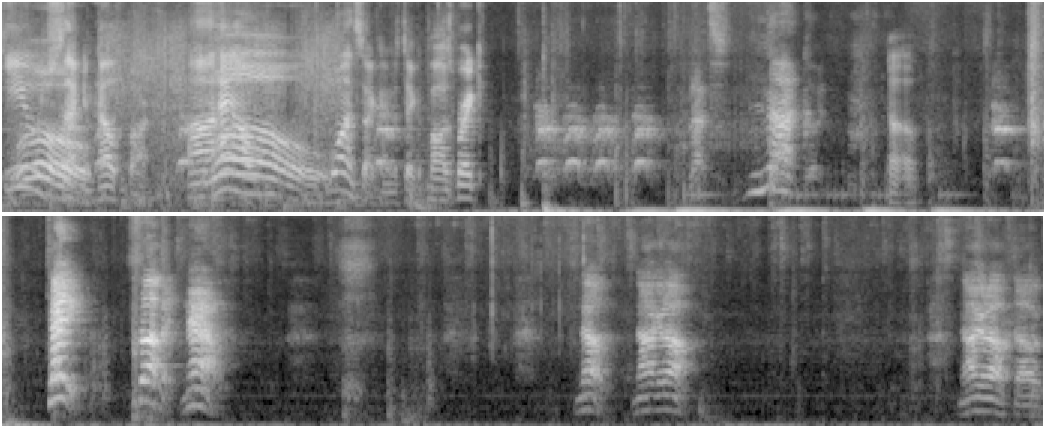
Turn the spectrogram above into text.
huge Whoa. second health bar. Uh, hang on one second. I'm gonna take a pause break. That's not good. Uh oh. Teddy, stop it now. No, knock it off. Knock it off, dog.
